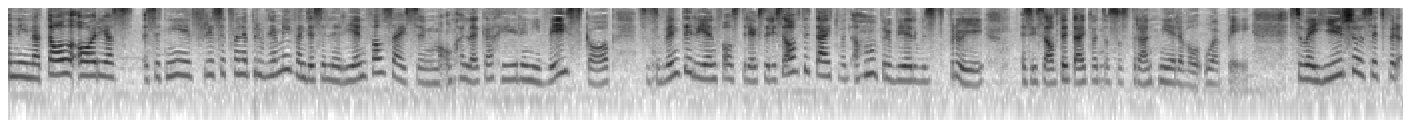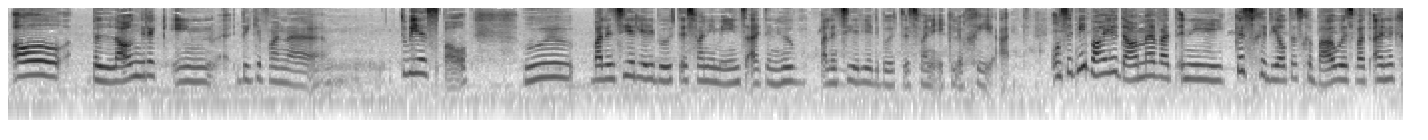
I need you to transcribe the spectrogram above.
in die Natal areas is dit nie vreeslik van 'n probleem nie want dis hulle reënvalseisoen, maar ongelukkig hier in die Wes-Kaap, soos winterreënvalstreeks, is dieselfde tyd wat almal probeer besproei, is dieselfde tyd wat ons ons strandmeere wil oop hê. So hierso is dit veral belangrik en bietjie van 'n uh, tweespalt. Hoe balanseer jy die behoeftes van die mens uit en hoe balanseer jy die behoeftes van die ekologie uit? Ons het nie baie damme wat in die kusgedeeltes gebou is wat eintlik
